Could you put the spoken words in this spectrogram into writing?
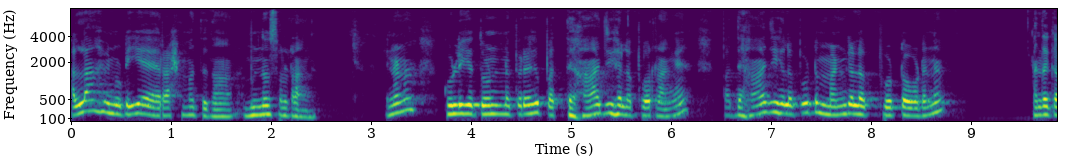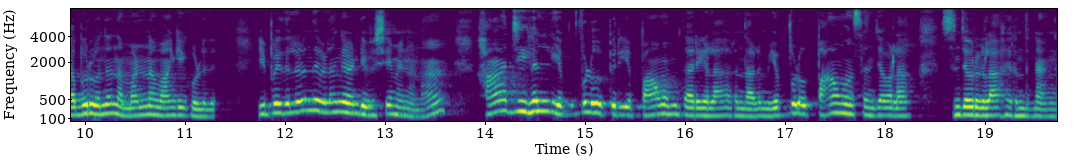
அல்லாஹினுடைய ரஹ்மத்து தான் அப்படின்னு தான் சொல்கிறாங்க என்னென்னா குழியை தோண்டின பிறகு பத்து ஹாஜிகளை போடுறாங்க. பத்து ஹாஜிகளை போட்டு மண்களை போட்ட உடனே அந்த கபர் வந்து அந்த மண்ணை வாங்கி கொள்ளுது. இப்போ இதிலிருந்து விளங்க வேண்டிய விஷயம் என்னென்னா ஹாஜிகள் எவ்வளோ பெரிய பாவம் தாரிகளாக இருந்தாலும் எவ்வளோ பாவம் செஞ்சவளாக செஞ்சவர்களாக இருந்துட்டாங்க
